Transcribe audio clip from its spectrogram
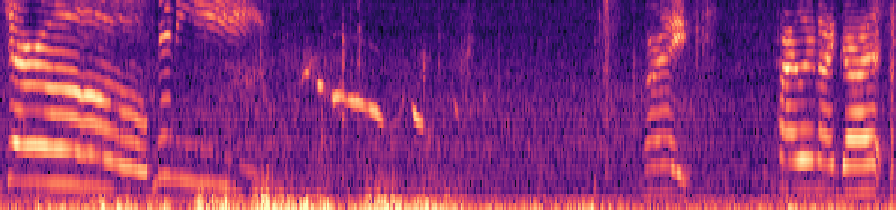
Jero! Minnie! Alright. Tyler and I got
